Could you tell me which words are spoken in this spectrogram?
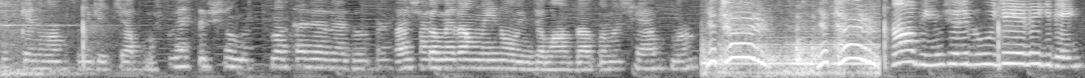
Keşke animasyonu geç yapmasın. Neyse bir şey olmaz. Materyal verdi orada. Ben şu kameramla yine oynayacağım Azat bana şey yapma. Yeter! Yeter! Ne yapayım? Şöyle bir uca yere gireyim.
